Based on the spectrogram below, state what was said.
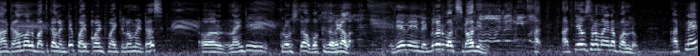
ఆ గ్రామాలు బతకాలంటే five point five kilometres ninety క్రోర్స్తో వర్క్ జరగాల. ఇదేమి రెగ్యులర్ వర్క్స్ కాదు ఇది. అత్యవసరమైన పనులు. అట్నే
